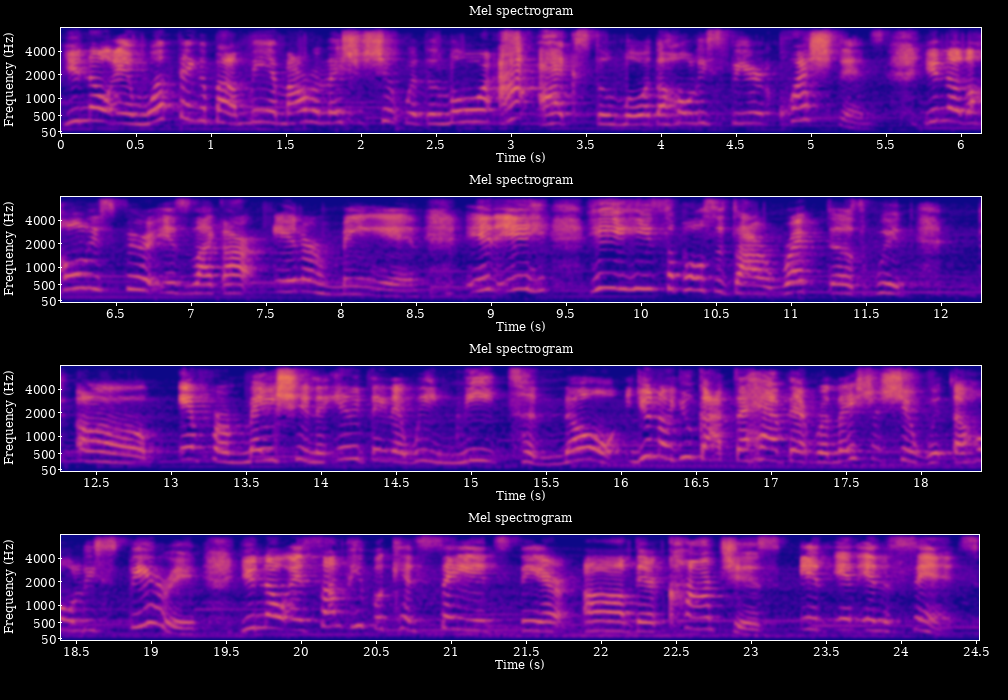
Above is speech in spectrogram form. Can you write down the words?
You know, and one thing about me and my relationship with the Lord, I ask the Lord, the Holy Spirit questions. You know, the Holy Spirit is like our inner man. It, it he he's supposed to direct us with uh, information and anything that we need to know. You know, you got to have that relationship with the Holy Spirit. You know, and some people can say it's their um their conscious in, in in a sense.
